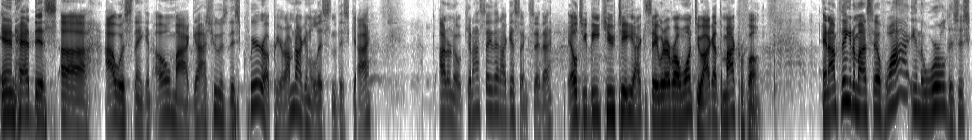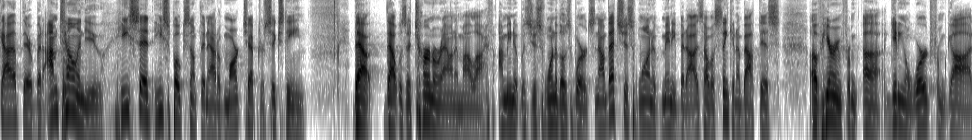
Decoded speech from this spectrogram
and had this. Uh, I was thinking, oh my gosh, who is this queer up here? I'm not going to listen to this guy. I don't know. Can I say that? I guess I can say that. LGBTQT, I can say whatever I want to. I got the microphone. And I'm thinking to myself, why in the world is this guy up there? But I'm telling you, he said, he spoke something out of Mark chapter 16 that that was a turnaround in my life. I mean, it was just one of those words. Now, that's just one of many, but as I was thinking about this, of hearing from, uh, getting a word from God,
